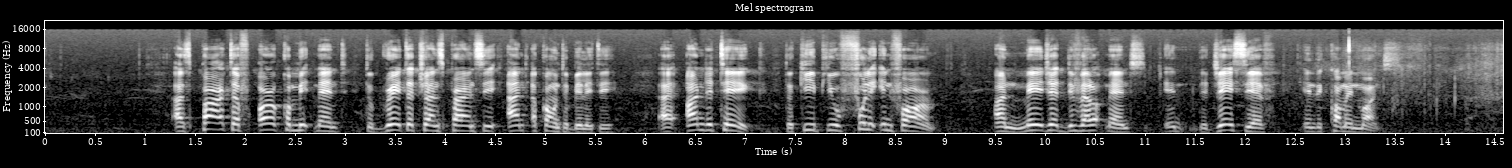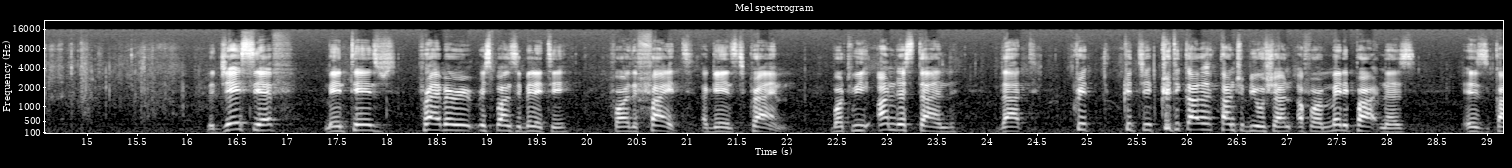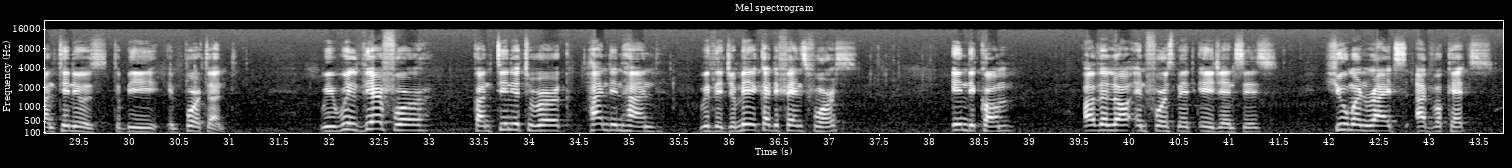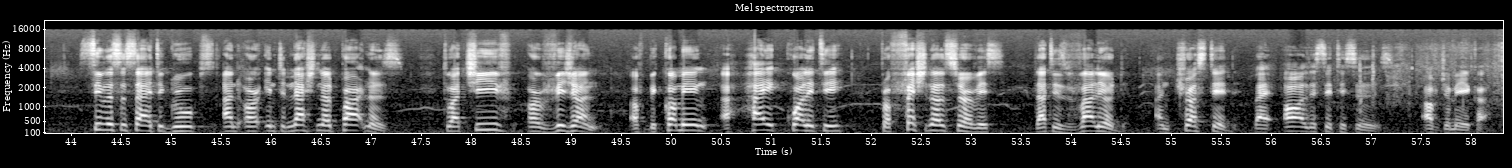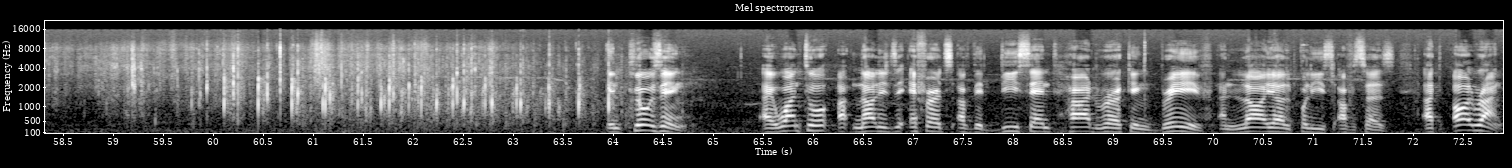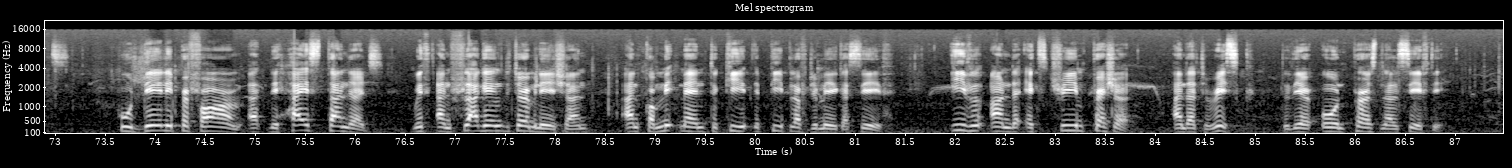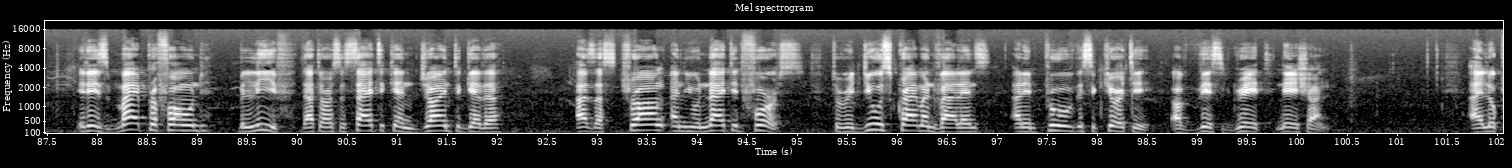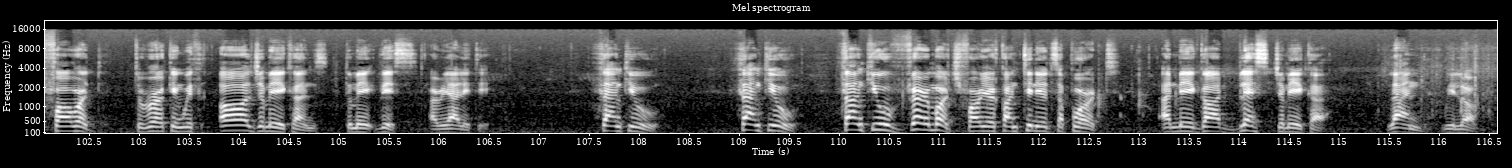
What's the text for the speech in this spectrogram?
As part of our commitment to greater transparency and accountability, I undertake to keep you fully informed on major developments in the JCF in the coming months. The JCF maintains primary responsibility for the fight against crime, but we understand that crit crit critical contribution of our many partners is, continues to be important. We will therefore continue to work hand in hand with the Jamaica Defense Force, INDECOM, other law enforcement agencies, human rights advocates, civil society groups, and our international partners to achieve our vision of becoming a high-quality professional service that is valued and trusted by all the citizens of Jamaica. In closing, I want to acknowledge the efforts of the decent, hardworking, brave, and loyal police officers at all ranks who daily perform at the highest standards with unflagging determination and commitment to keep the people of Jamaica safe, even under extreme pressure and at risk to their own personal safety. It is my profound belief that our society can join together as a strong and united force to reduce crime and violence and improve the security of this great nation. I look forward to working with all Jamaicans to make this a reality. Thank you. Thank you. Thank you very much for your continued support. And may God bless Jamaica, land we love.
